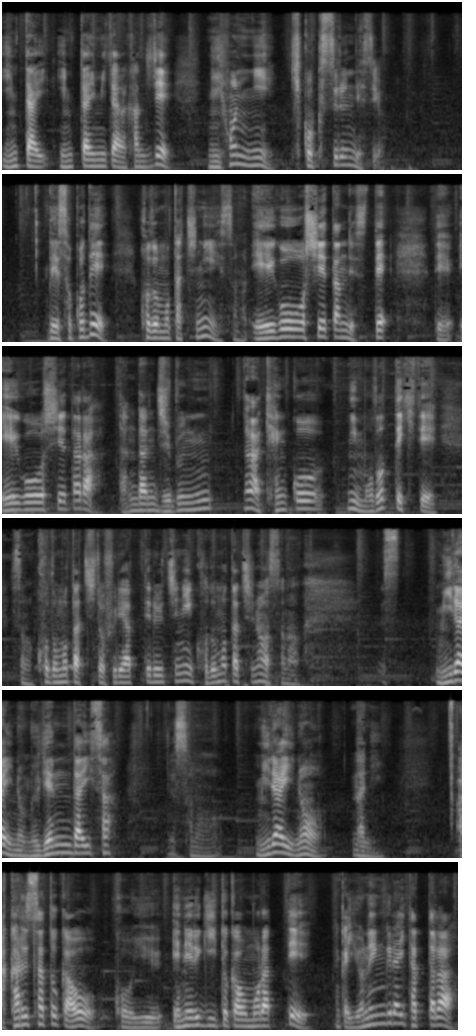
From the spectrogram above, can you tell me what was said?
引退引退みたいな感じで日本に帰国するんですよ。でそこで子供たちにその英語を教えたんですってで英語を教えたらだんだん自分が健康に戻ってきてその子供たちと触れ合ってるうちに子供たちのその未来の無限大さその未来の何明るさとかをこういうエネルギーとかをもらってなんか4年ぐらい経ったら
